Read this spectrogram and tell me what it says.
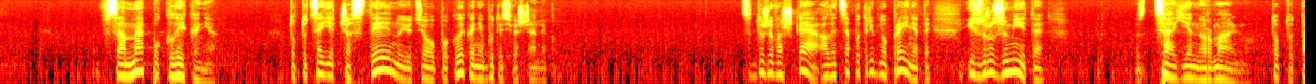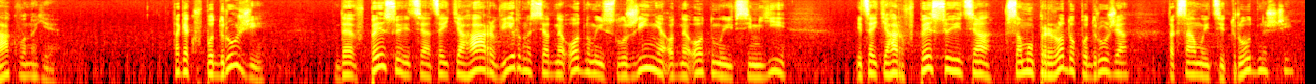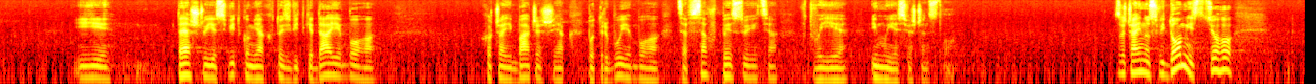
в саме покликання. Тобто це є частиною цього покликання бути священником. Це дуже важке, але це потрібно прийняти і зрозуміти. Це є нормально. Тобто так воно є. Так як в подружжі, де вписується цей тягар вірності одне одному і служіння одне одному і в сім'ї, і цей тягар вписується в саму природу подружжя, так само і ці труднощі, і те, що є свідком, як хтось відкидає Бога, хоча й бачиш, як потребує Бога, це все вписується в твоє і моє священство. Звичайно, свідомість цього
